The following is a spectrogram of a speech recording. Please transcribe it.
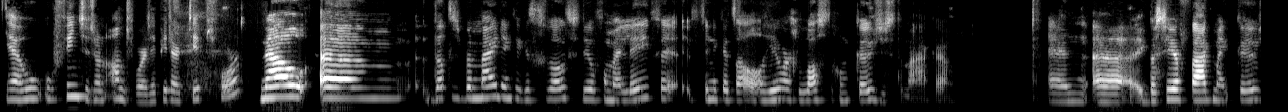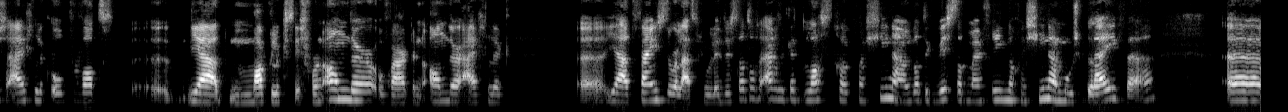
ja, hoe, hoe vind je zo'n antwoord? Heb je daar tips voor? Nou, um, dat is bij mij denk ik het grootste deel van mijn leven. Vind ik het al heel erg lastig om keuzes te maken. En uh, ik baseer vaak mijn keuze eigenlijk op wat uh, ja, het makkelijkst is voor een ander. Of waar ik een ander eigenlijk uh, ja, het fijnst door laat voelen. Dus dat was eigenlijk het lastige ook van China. Omdat ik wist dat mijn vriend nog in China moest blijven, uh,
